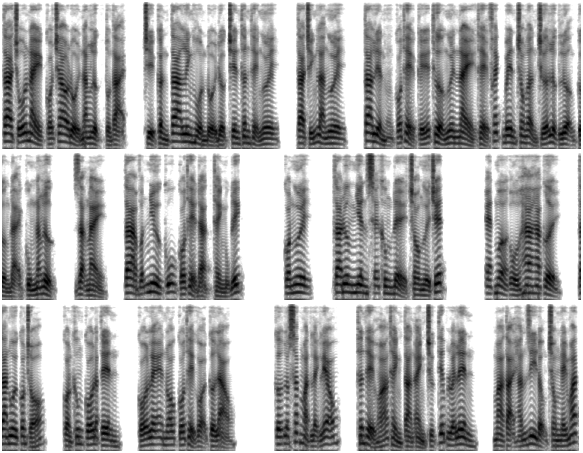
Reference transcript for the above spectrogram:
ta chỗ này có trao đổi năng lực tồn tại chỉ cần ta linh hồn đổi được trên thân thể ngươi ta chính là ngươi ta liền có thể kế thừa ngươi này thể phách bên trong ẩn chứa lực lượng cường đại cùng năng lực, dạng này, ta vẫn như cũ có thể đạt thành mục đích. Còn ngươi, ta đương nhiên sẽ không để cho ngươi chết. Smo ha ha cười, ta nuôi con chó, còn không có đặt tên, có lẽ nó có thể gọi cơ lão. Cơ lão sắc mặt lạnh lẽo, thân thể hóa thành tàn ảnh trực tiếp lóe lên, mà tại hắn di động trong nháy mắt,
